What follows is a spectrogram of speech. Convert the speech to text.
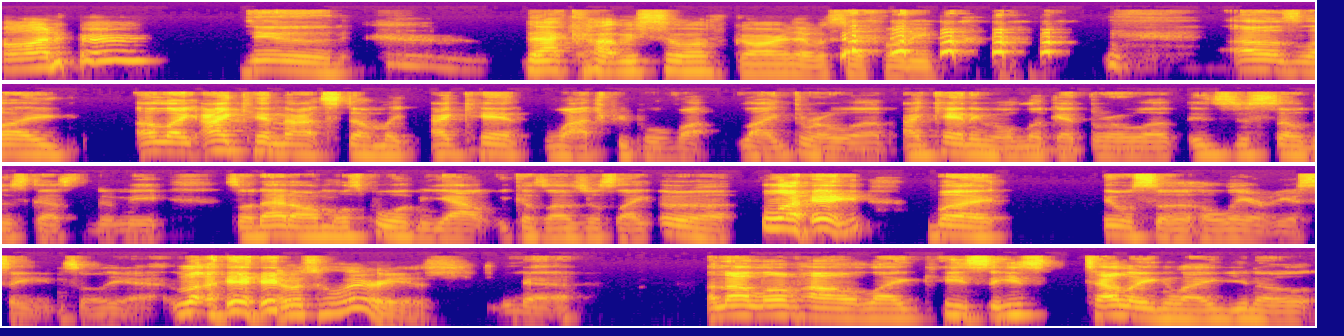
on her. dude That caught me so off guard. That was so funny. i was like I like I cannot stomach. I can't watch people like throw up. I can't even look at throw up. It's just so disgusting to me. So that almost pulled me out because I was just like, ugh, like. But it was a hilarious scene. So yeah, it was hilarious. yeah. And I love how like he's he's telling like you know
